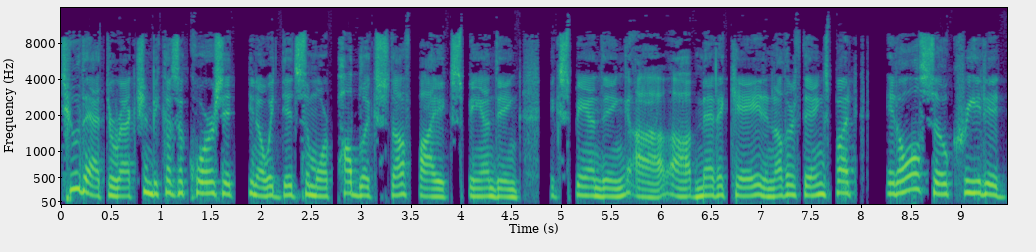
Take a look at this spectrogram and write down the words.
to that direction because of course it you know it did some more public stuff by expanding expanding uh, uh, medicaid and other things. But it also created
